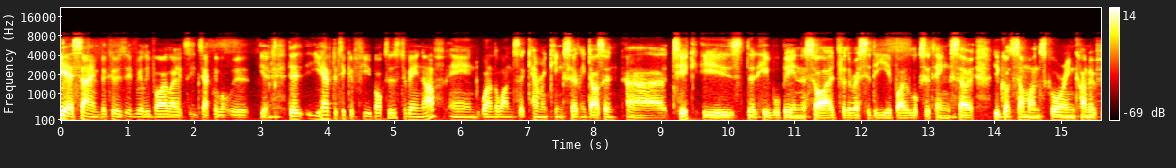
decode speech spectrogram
Yeah, same because it really violates exactly what we're. Yeah, you have to tick a few boxes to be enough, and one of the ones that Cameron King certainly doesn't uh, tick is that he will be in the side for the rest of the year by the looks of things. So you've got someone scoring kind of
